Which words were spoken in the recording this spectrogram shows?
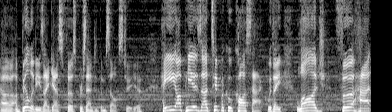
uh, abilities, I guess, first presented themselves to you. He appears a typical Cossack with a large fur hat,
